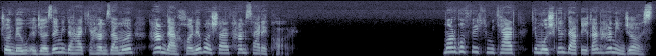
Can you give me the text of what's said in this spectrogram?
چون به او اجازه می دهد که همزمان هم در خانه باشد هم سر کار. مارگو فکر می کرد که مشکل دقیقا همینجاست.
